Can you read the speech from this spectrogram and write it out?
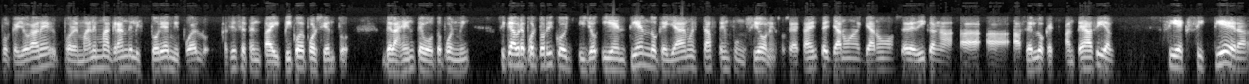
porque yo gané por el margen más grande de la historia de mi pueblo. Casi el 70 y pico de por ciento de la gente votó por mí. Así que abre Puerto Rico y yo y entiendo que ya no está en funciones. O sea, esta gente ya no ya no se dedican a hacer lo que antes hacían. Si existiera,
